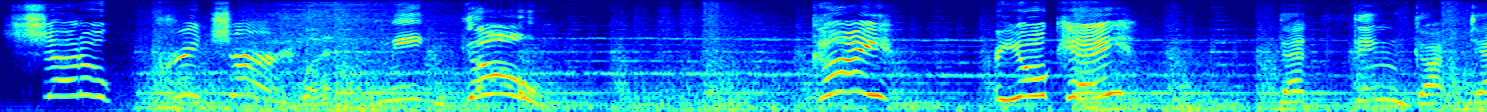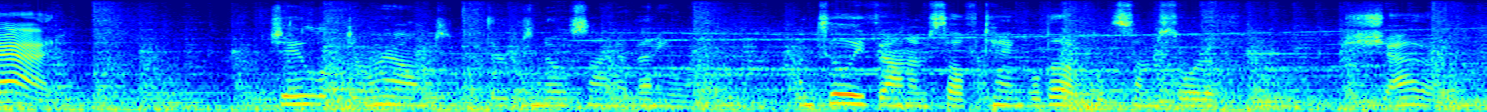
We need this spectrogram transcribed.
Shadow creature! Let me go! Kai! Are you okay? That thing got Dad. Jay looked around, but there was no sign of anyone, until he found himself tangled up with some sort of shadow.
